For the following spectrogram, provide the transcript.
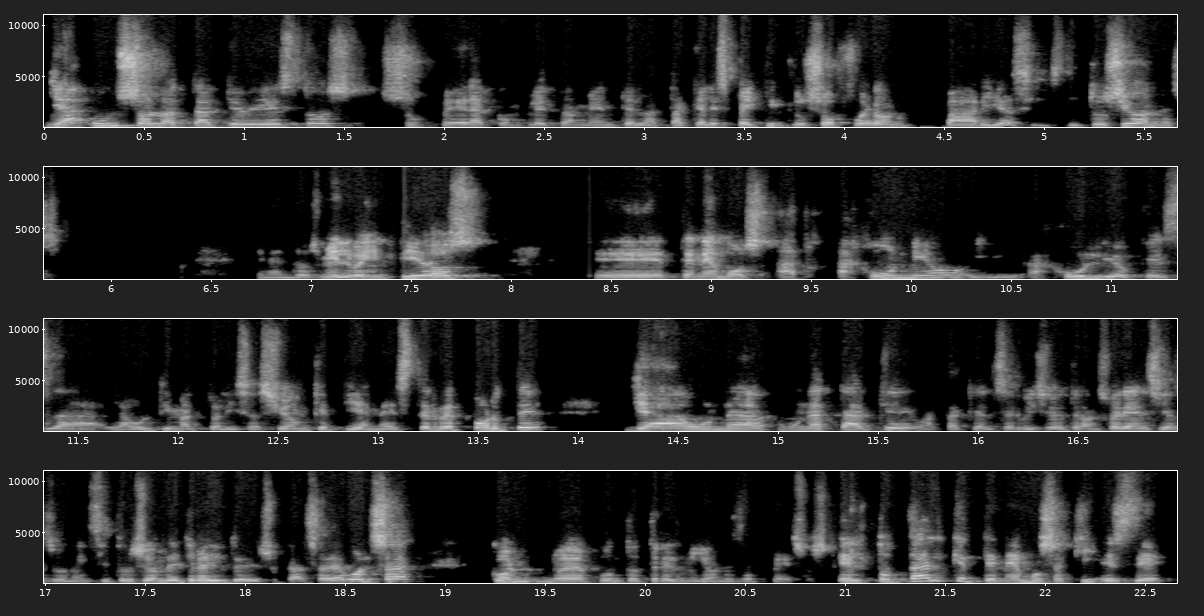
Ya un solo ataque de estos supera completamente el ataque al que incluso fueron varias instituciones. En el 2022 eh, tenemos a, junio y a julio, que es la, la, última actualización que tiene este reporte, ya una, un ataque, ataque al servicio de transferencias de una institución de crédito y de su casa de bolsa con 9.3 millones de pesos. El total que tenemos aquí es de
